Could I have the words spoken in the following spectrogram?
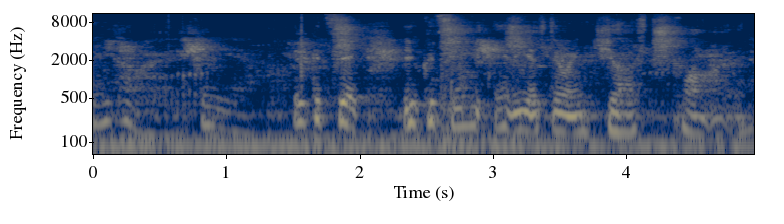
Hi. Yeah. You could see, you could see Itty is doing just fine.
